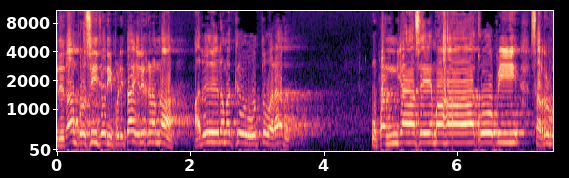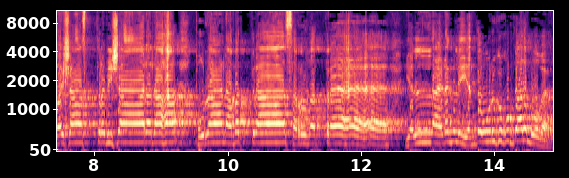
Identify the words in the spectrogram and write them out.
இதுதான் ப்ரொசீஜர் இப்படித்தான் இருக்கணும்னா அது நமக்கு ஒத்து வராது. உபன்யாசே மகாகோபி சர்வசாஸ்திர விசாரதா புராணவத்ரா சர்வத்திர எல்லா இடங்களையும் எந்த ஊருக்கு கூப்பிட்டாலும் போவேன்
